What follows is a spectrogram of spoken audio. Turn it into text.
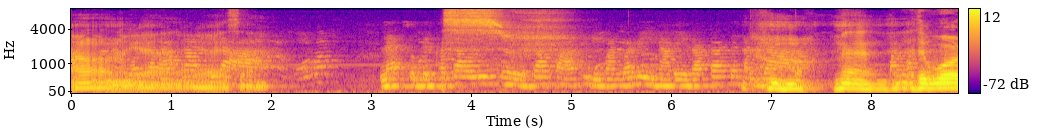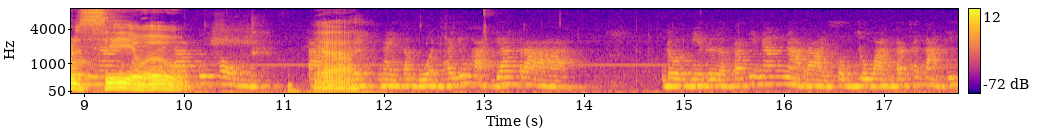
สิริพัฒ Oh น์มหาวชิร yeah ราชธิ yes ดา uh, และสมเด็จพระเจ้าลูกเธอเจ้าฟ้าสิริวัณวรีนารีรัตนราชกัญญา man the word see oh ผู้ชม Yeah. ในขบวนพยุหยาตรา โดยมีเรือพระที่นั่งนารายณ์ทรงสุวรรณรัชกาลที่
